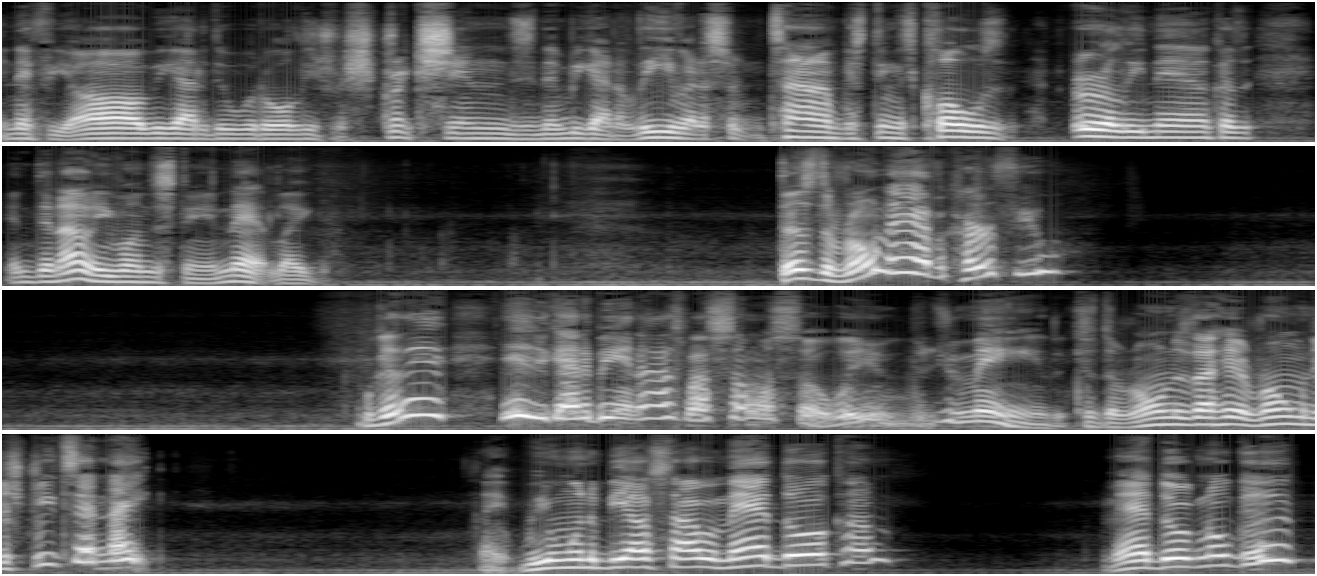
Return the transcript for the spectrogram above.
And if you are, we got to do with all these restrictions, and then we got to leave at a certain time because things close early now. Cause, and then I don't even understand that. Like, does the Rona have a curfew? Because hey, you got to be in the house by so and so. What do you mean? Because the Ronas out here roaming the streets at night. Like, we don't want to be outside with Mad Dog come? Mad Dog no good?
